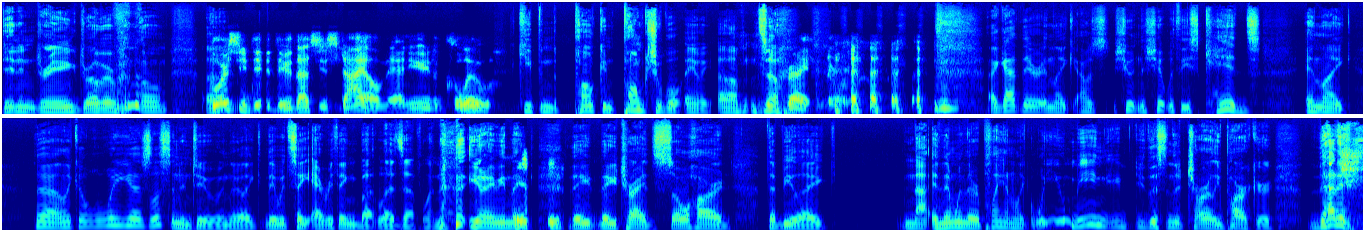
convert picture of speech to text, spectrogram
didn't drink, drove everyone home. Of course you did, dude. That's your style, man. You're the glue. keeping the punk and punctual. Anyway, um, so Right. I got there and like I was shooting the shit with these kids, and like they're like, oh, "What are you guys listening to?" And they're like, they would say everything but Led Zeppelin. you know what I mean? Like mm-hmm. they they tried so hard to be like. Not and then when they were playing, I'm like, "What do you mean you, you listen to Charlie Parker?" That is,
